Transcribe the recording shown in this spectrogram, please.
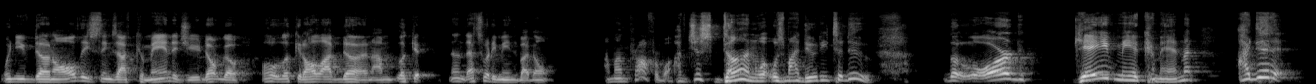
when you've done all these things I've commanded you, don't go, oh, look at all I've done. I'm look at no, that's what he means by don't, I'm unprofitable. I've just done what was my duty to do. The Lord gave me a commandment, I did it.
